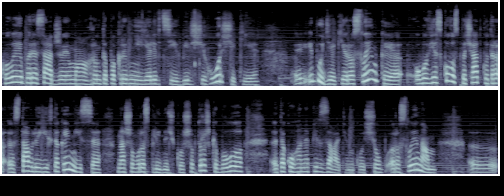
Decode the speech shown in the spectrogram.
Коли пересаджуємо ґрунтопокривні ялівці в більші горщики і будь-які рослинки, обов'язково спочатку ставлю їх в таке місце в нашому розплідничку, щоб трошки було е, такого напівзатінку, щоб рослинам, е,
